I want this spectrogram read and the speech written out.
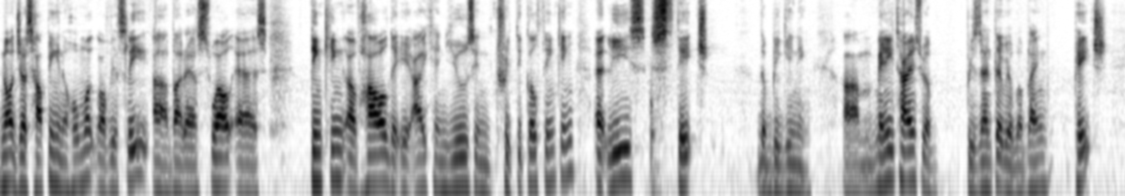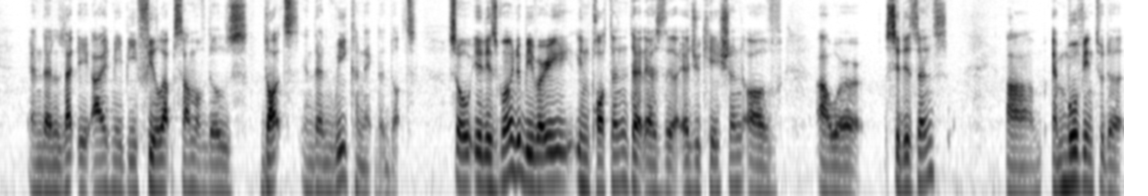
Not just helping in the homework, obviously, uh, but as well as thinking of how the AI can use in critical thinking, at least stage the beginning. Um, many times we are presented with a blank page and then let AI maybe fill up some of those dots and then reconnect the dots. So it is going to be very important that as the education of our citizens um, and move into the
